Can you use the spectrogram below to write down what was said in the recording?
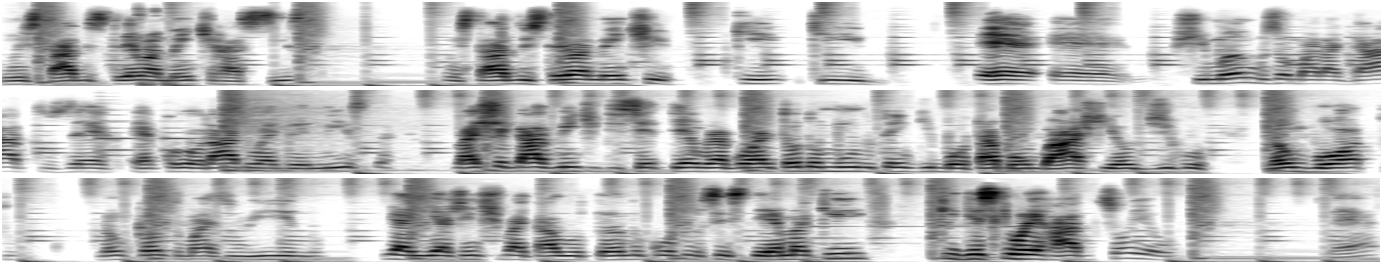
um estado extremamente racista, um estado extremamente que, que é, é chimangos ou maragatos, é, é colorado ou é gremista. Vai chegar 20 de setembro agora todo mundo tem que botar bombacha e eu digo, não boto, não canto mais o hino. E aí a gente vai estar tá lutando contra o sistema que, que diz que o errado sou eu. Né?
